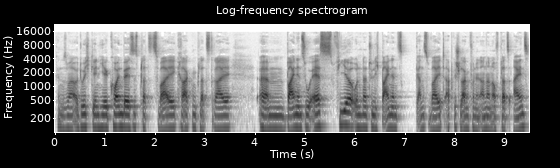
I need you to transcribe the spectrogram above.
können Sie mal durchgehen. Hier Coinbase ist Platz 2, Kraken Platz 3, ähm, Binance US 4 und natürlich Binance ganz weit abgeschlagen von den anderen auf Platz 1.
